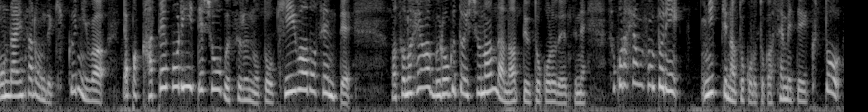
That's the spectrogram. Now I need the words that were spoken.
オンラインサロンで聞くには、やっぱカテゴリーで勝負するのと、キーワード選定、まあ、その辺はブログと一緒なんだなっていうところでですね、そこら辺は本当にニッチなところとか攻めていくと、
